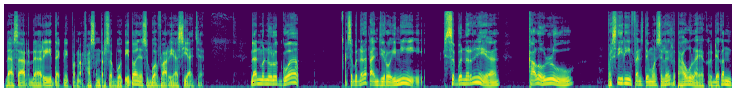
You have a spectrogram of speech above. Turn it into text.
Dasar dari teknik pernafasan tersebut itu hanya sebuah variasi aja. Dan menurut gue sebenarnya Tanjiro ini sebenarnya ya kalau lu pasti ini fans Demon Slayer tahu lah ya dia kan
